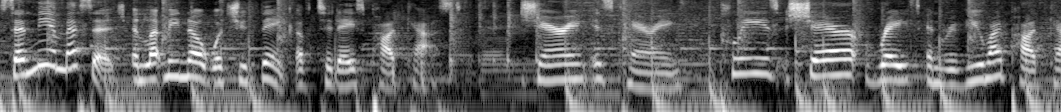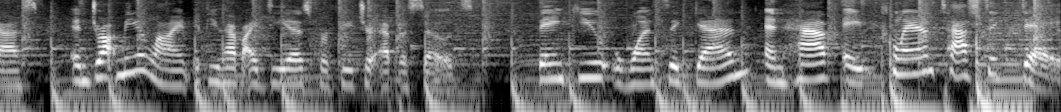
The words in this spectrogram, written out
Send me a message and let me know what you think of today's podcast. Sharing is caring Please share, rate, and review my podcast and drop me a line if you have ideas for future episodes. Thank you once again and have a plantastic day.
